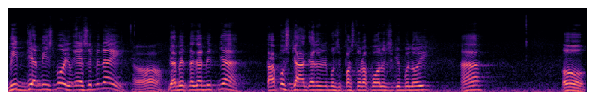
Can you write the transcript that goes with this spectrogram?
Media mismo, yung SMNI. Oo. Gamit na gamit niya. Tapos gaganon mo si Pastor Apollo si Kibuloy. Ha? Oh,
